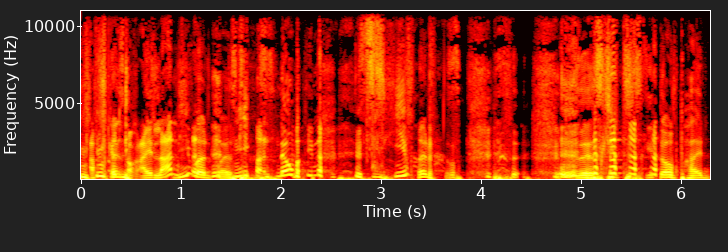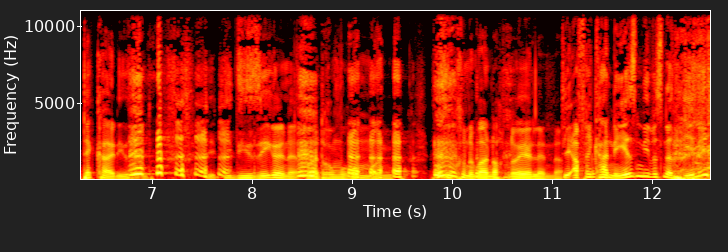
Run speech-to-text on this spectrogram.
Afrika ist doch ein Land. Niemand weiß Niemand, nobody knows. Niemand was. Also es, gibt, es gibt auch ein paar Entdecker, die, sind, die, die, die segeln da immer drum rum und suchen immer noch neue Länder. Die Afrikanesen, die wissen das eh nicht.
